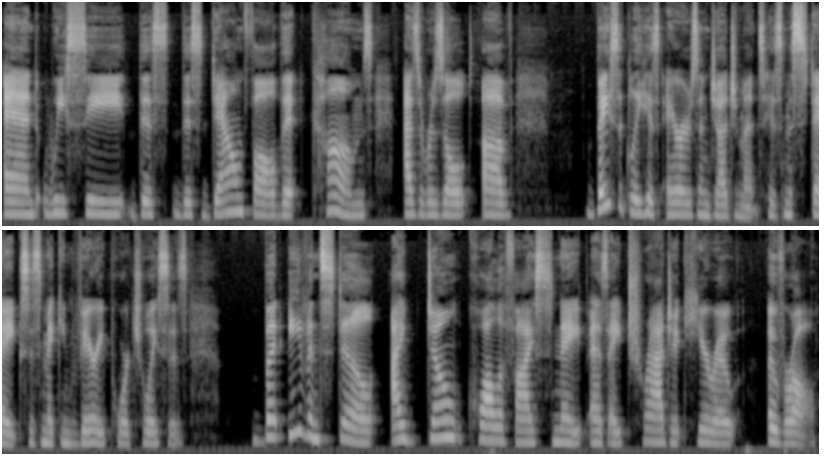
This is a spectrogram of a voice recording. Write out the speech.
And we see this this downfall that comes as a result of basically his errors and judgments, his mistakes, his making very poor choices. But even still, I don't qualify Snape as a tragic hero overall.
